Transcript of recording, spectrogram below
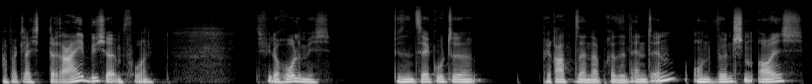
aber gleich drei Bücher empfohlen. Ich wiederhole mich. Wir sind sehr gute Piratensender-Präsidentinnen und wünschen euch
